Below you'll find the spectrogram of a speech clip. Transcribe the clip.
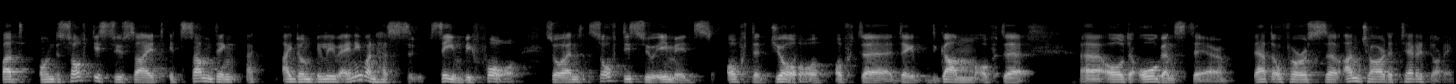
But on the soft tissue side, it's something I don't believe anyone has seen before. So a soft tissue image of the jaw, of the, the gum, of the uh, all the organs there, that offers uh, uncharted territory.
